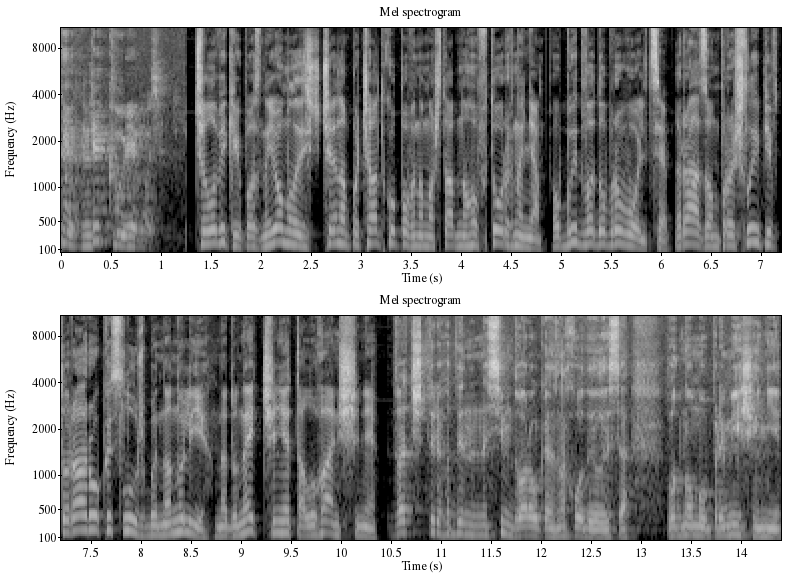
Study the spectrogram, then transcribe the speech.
лікуємось. Чоловіки познайомились ще на початку повномасштабного вторгнення. Обидва добровольці разом пройшли півтора роки служби на нулі на Донеччині та Луганщині. 24 години на 7, два роки знаходилися в одному приміщенні,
